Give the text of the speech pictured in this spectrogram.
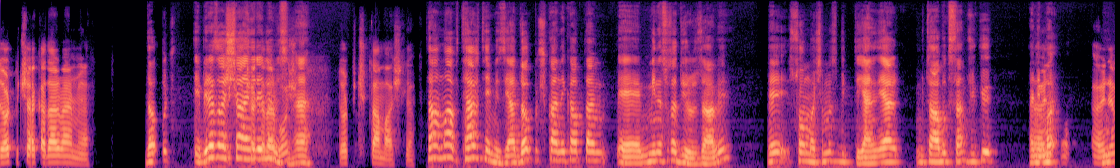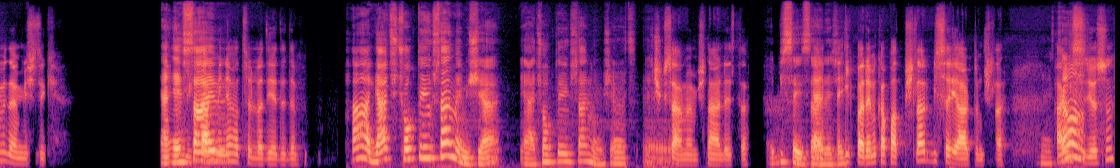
4.5'a kadar vermiyor. 4.5 e, biraz aşağı 3.5'a indirebilir kadar misin? boş. Heh. 4.5'tan başlıyor. Tamam abi tertemiz ya. 4.5 handikaptan e, Minnesota diyoruz abi. Ve son maçımız bitti. Yani eğer mutabıksan çünkü hani öyle, ma- öyle mi demiştik? Yani ev İlk sahibi hatırla diye dedim. ha gerçi çok da yükselmemiş ya. Yani çok da yükselmemiş evet. Hiç Ee, yükselmemiş neredeyse. bir sayı Yani sadece. ilk baremi kapatmışlar. Bir sayı arttırmışlar. Evet. Hangisi Tamam diyorsun?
